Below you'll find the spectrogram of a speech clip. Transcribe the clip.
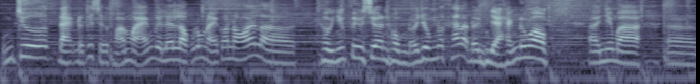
cũng chưa đạt được cái sự thỏa mãn vì Lê Lộc lúc nãy có nói là thường những phim siêu anh hùng nội dung nó khá là đơn giản đúng không? À, nhưng mà ờ,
